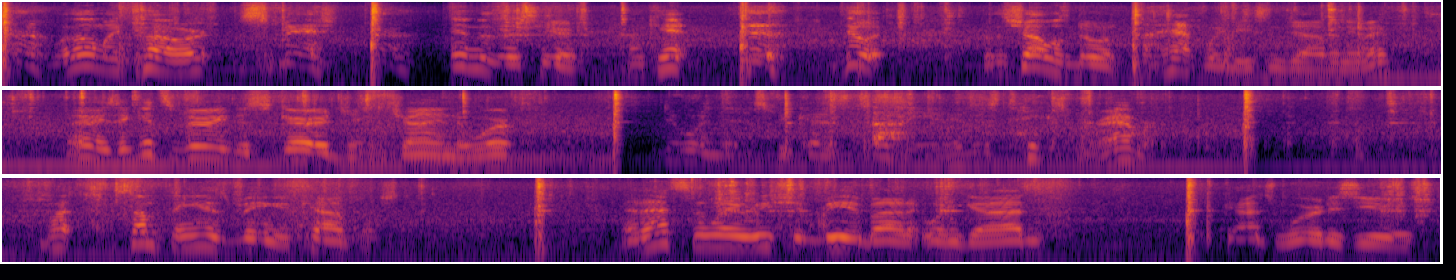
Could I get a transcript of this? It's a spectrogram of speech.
uh, with all my power, smash uh, into this here. I can't uh, but the shovel's doing a halfway decent job anyway. Anyways, it gets very discouraging trying to work doing this because uh, it just takes forever. But something is being accomplished. And that's the way we should be about it when God, God's Word is used.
